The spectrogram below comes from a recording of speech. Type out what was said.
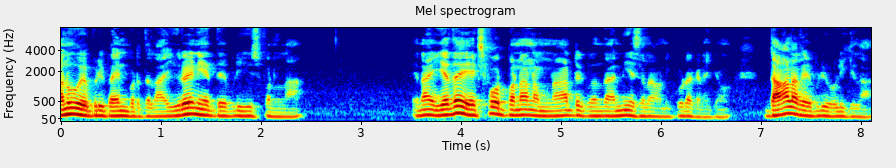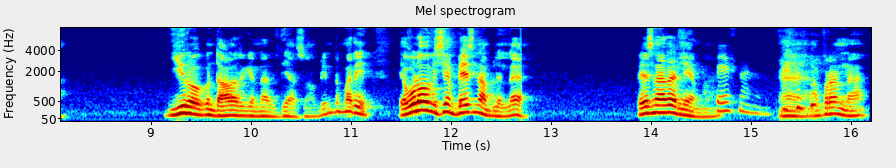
அணுவை எப்படி பயன்படுத்தலாம் யுரேனியத்தை எப்படி யூஸ் பண்ணலாம்? ஏன்னா எதை எக்ஸ்போர்ட் பண்ணால் நம்ம நாட்டுக்கு வந்து அந்நிய செலாவணி கூட கிடைக்கும்? டாலரை எப்படி ஒழிக்கலாம்? ஈரோவுக்கும் டாலருக்கும் என்ன வித்தியாசம்? அப்படின்ற மாதிரி எவ்வளோ விஷயம் பேசினாப்புல இல்லை? பேசினாரா இல்லையாம்மா? அப்புறம் என்ன?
